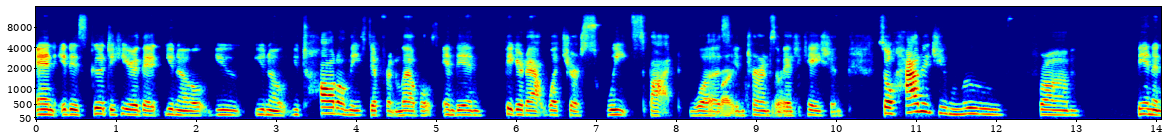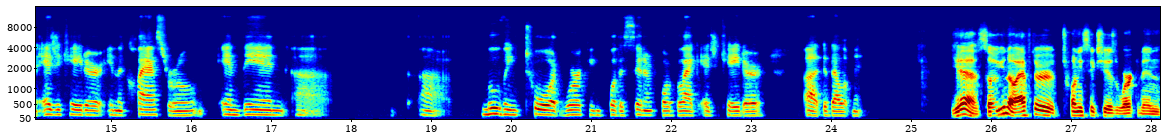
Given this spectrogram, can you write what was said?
And it is good to hear that you know you you know you taught on these different levels and then figured out what your sweet spot was right, in terms of education. So how did you move from being an educator in the classroom and then uh, uh, moving toward working for the Center for Black Educator uh, Development? Yeah, so you know, after 26 years working in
